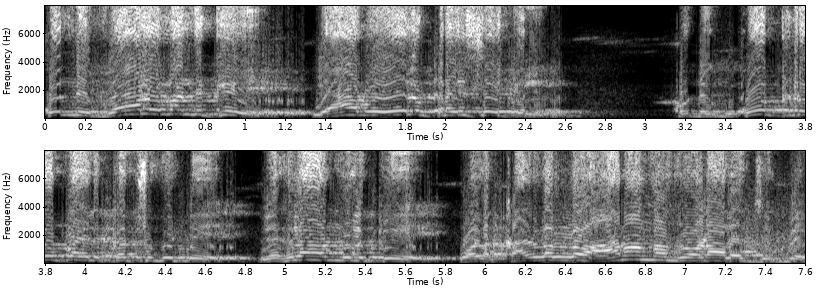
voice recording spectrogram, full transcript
కొన్ని వేల మందికి యాభై వేలు ట్రైసైకిల్. కొన్ని కోట్ల రూపాయలు ఖర్చు పెట్టి వికలాంగులకి వాళ్ళ కళ్ళల్లో ఆనందం చూడాలని చెప్పి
